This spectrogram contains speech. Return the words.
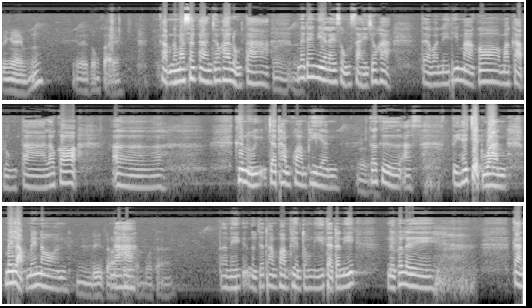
เป็นไงหึมีอะไรสงสัยกับนมัสการเจ้าค่ะหลวงตาเออเออไม่ได้มีอะไรสงสัยเจ้าค่ะ แต่วันนี้ที่มาก็มากราบหลวงตา แล้วก็เออคือหนูจะทำความเพียรเออก็คืออะตีให้เจ็ดวันไม่หลับไม่นอนอืมดีสาธุนะคะอนุโมทนาตอนนี้หนูจะทำความเพียรตรงนี้ แต่ตอนนี้หนูก็เลย การ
